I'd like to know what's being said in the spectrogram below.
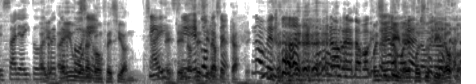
Y sale ahí todo Ahí, el ahí repertorio. hubo una Sí. confesión. Sí, Ahí- Este, sí, no es sé si la pescaste. No, pero, no, pero tampoco Fue sutil, eh, fue sutil, pero- ojo.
